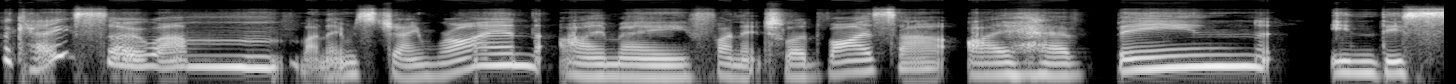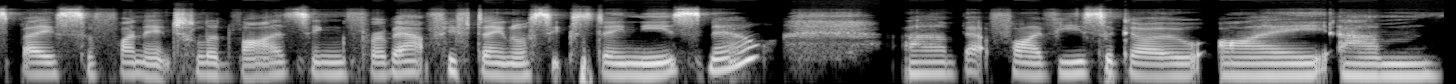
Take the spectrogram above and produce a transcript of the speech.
Okay, so um, my name is Jane Ryan. I'm a financial advisor. I have been in this space of financial advising for about 15 or 16 years now. Uh, about five years ago, I um,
